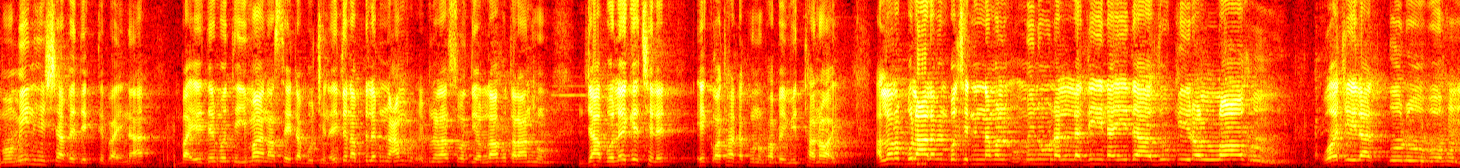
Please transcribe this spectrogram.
মমিন হিসাবে দেখতে পাই না। বা এদের মধ্যে ইমান আছে, এটা বুঝি না। এই জন্য আব্দুল্লাহ ইবনে আমর তাআলা আনহু যা বলে গেছিলেন এই কথাটা কোনোভাবে মিথ্যা নয়। আল্লাহ রাব্বুল আলামিন বলছেন কুলুবুহুম।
